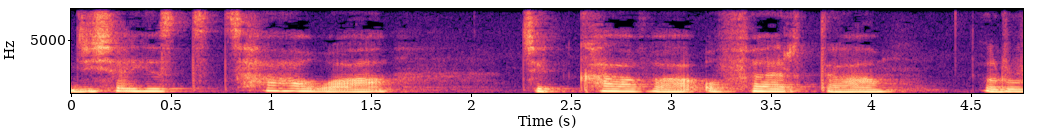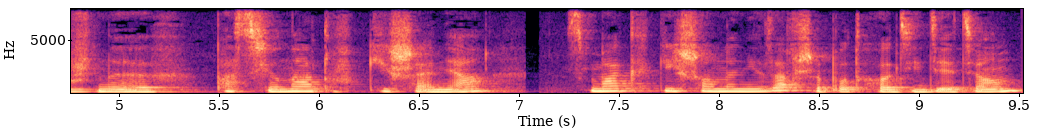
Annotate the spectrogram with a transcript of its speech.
Dzisiaj jest cała ciekawa oferta różnych pasjonatów kiszenia. Smak kiszony nie zawsze podchodzi dzieciom,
